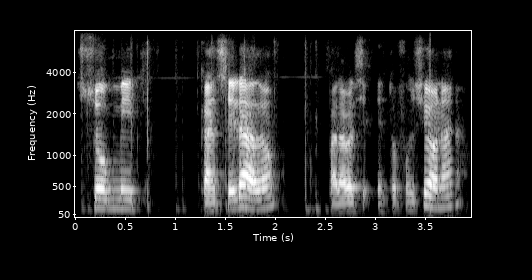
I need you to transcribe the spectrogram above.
submit cancelado, para ver si esto funciona.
